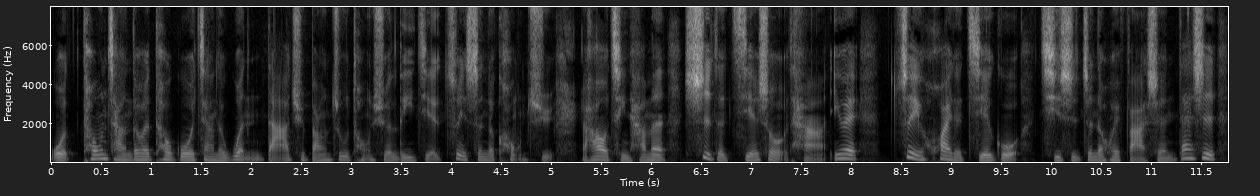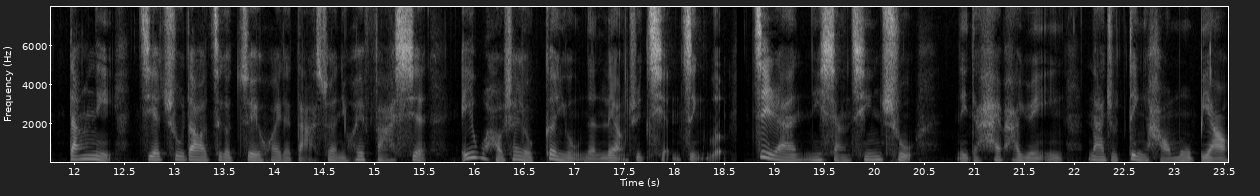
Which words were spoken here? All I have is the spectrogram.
我通常都会透过这样的问答去帮助同学理解最深的恐惧，然后请他们试着接受它，因为最坏的结果其实真的会发生。但是当你接触到这个最坏的打算，你会发现，诶，我好像有更有能量去前进了。既然你想清楚你的害怕原因，那就定好目标，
